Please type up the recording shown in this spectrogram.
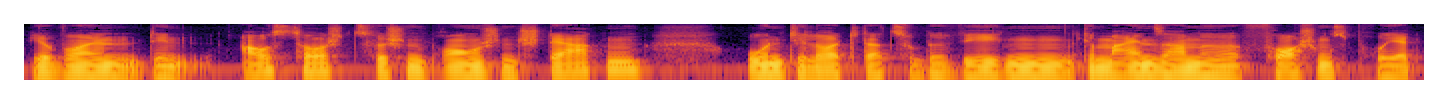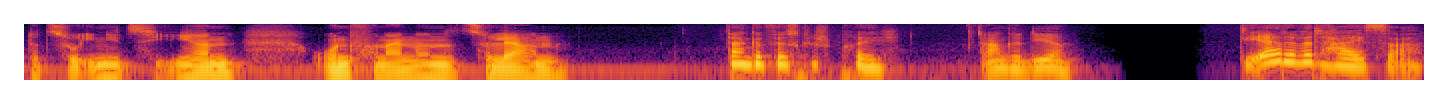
Wir wollen den Austausch zwischen Branchen stärken und die Leute dazu bewegen, gemeinsame Forschungsprojekte zu initiieren und voneinander zu lernen. Danke fürs Gespräch. Danke dir. Die Erde wird heißer.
